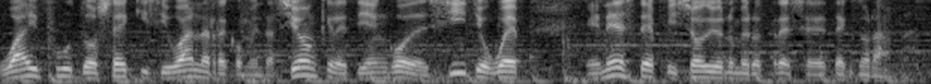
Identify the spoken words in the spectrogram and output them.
Waifu 2X Iván, la recomendación que le tengo de sitio web en este episodio número 13 de Tecnorama.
